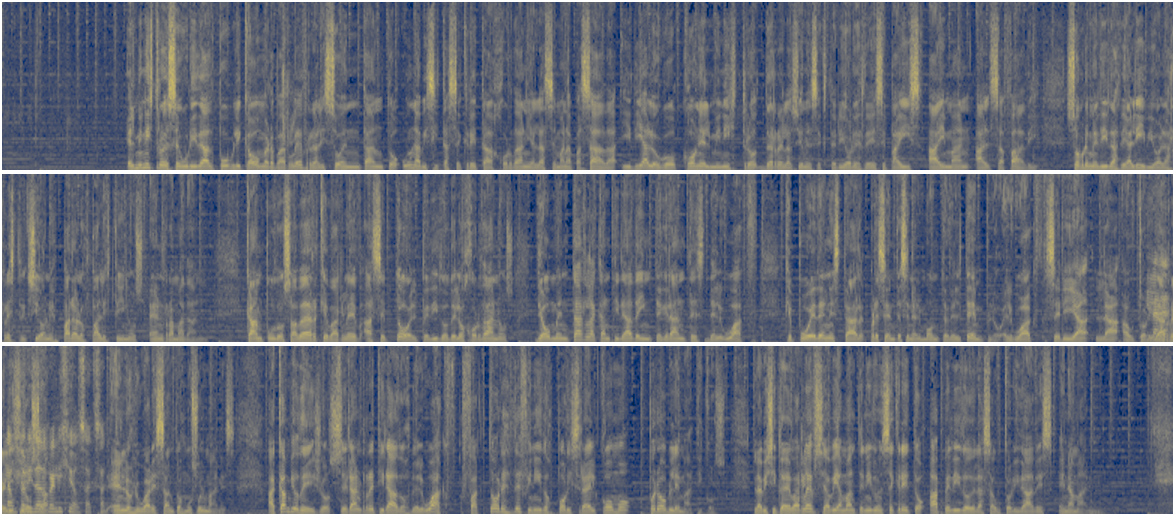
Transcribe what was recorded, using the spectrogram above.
El ministro de Seguridad Pública Omer Barlev realizó en tanto una visita secreta a Jordania la semana pasada y dialogó con el ministro de Relaciones Exteriores de ese país, Ayman al-Safadi, sobre medidas de alivio a las restricciones para los palestinos en Ramadán. Khan pudo saber que Barlev aceptó el pedido de los jordanos de aumentar la cantidad de integrantes del WACF que pueden estar presentes en el monte del templo. El Waqf sería la autoridad religiosa, en los lugares santos musulmanes. A cambio de ello, serán retirados del Waqf factores definidos por Israel como problemáticos. La visita de Barlev se había mantenido en secreto a pedido de las autoridades en Amán.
